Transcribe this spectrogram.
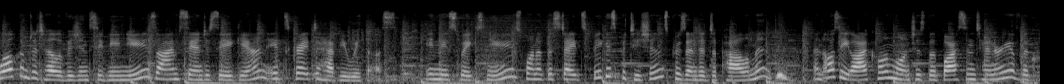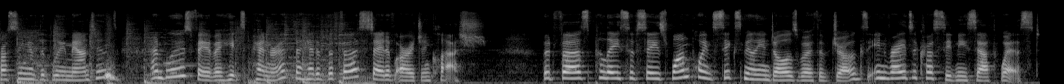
Welcome to Television Sydney News. I'm Sandra Siagian. It's great to have you with us. In this week's news, one of the state's biggest petitions presented to Parliament, an Aussie icon launches the bicentenary of the crossing of the Blue Mountains, and blues fever hits Penrith ahead of the first State of Origin clash. But first, police have seized $1.6 million worth of drugs in raids across Sydney's southwest.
